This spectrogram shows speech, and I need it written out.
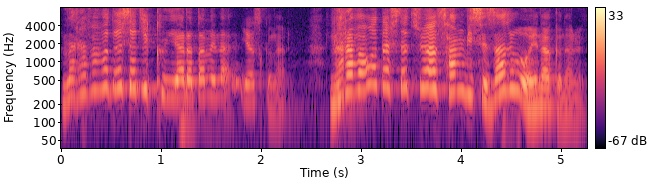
ならば私たち悔い改めやすくなる。ならば私たちは賛美せざるを得なくなる。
